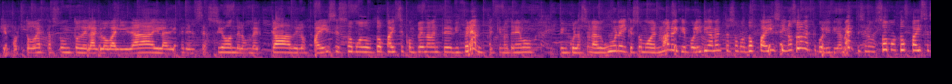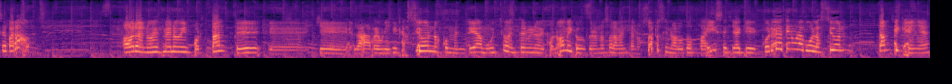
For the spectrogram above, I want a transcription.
que por todo este asunto de la globalidad y la diferenciación de los mercados, de los países, somos dos países completamente diferentes, que no tenemos vinculación alguna y que somos hermanos y que políticamente somos dos países, y no solamente políticamente, sino somos dos países separados. Ahora, no es menos importante eh, que la reunificación nos convendría mucho en términos económicos, pero no solamente a nosotros, sino a los dos países, ya que Corea tiene una población tan pequeña,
